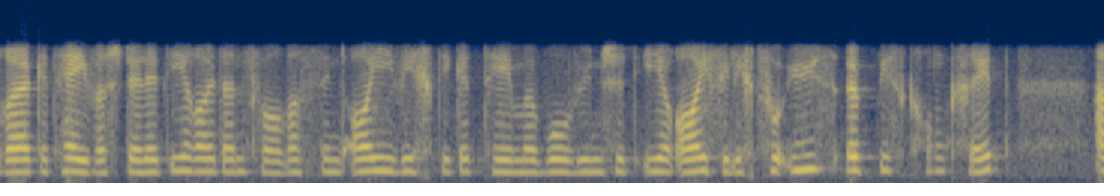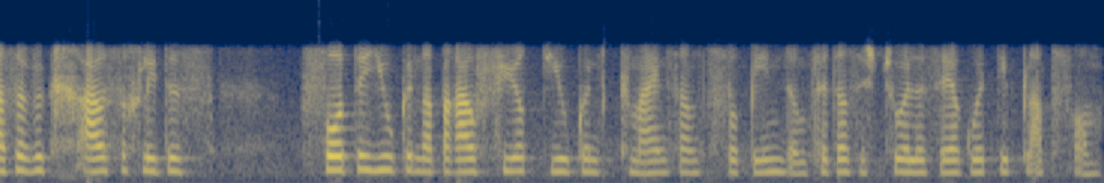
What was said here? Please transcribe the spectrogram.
fragen, hey, was stellt ihr euch denn vor? Was sind eure wichtigen Themen? Wo wünscht ihr euch vielleicht von uns etwas konkret? Also wirklich auch so ein bisschen das von der Jugend, aber auch für die Jugend gemeinsam zu verbinden. Und für das ist die Schule eine sehr gute Plattform.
